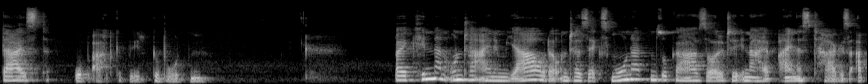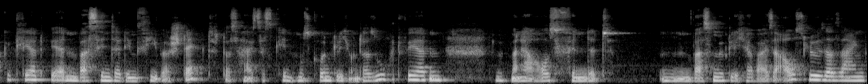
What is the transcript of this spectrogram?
da ist Obacht geboten. Bei Kindern unter einem Jahr oder unter sechs Monaten sogar sollte innerhalb eines Tages abgeklärt werden, was hinter dem Fieber steckt. Das heißt, das Kind muss gründlich untersucht werden, damit man herausfindet, hm, was möglicherweise Auslöser sein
